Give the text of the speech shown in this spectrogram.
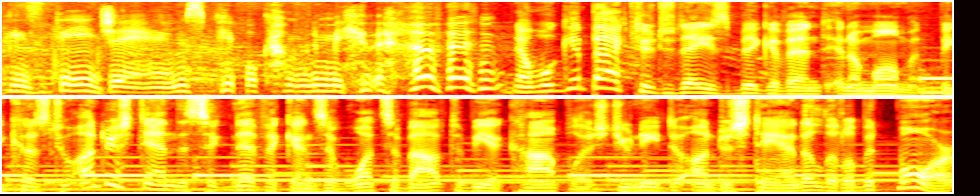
He's the James. People come to meet him. now, we'll get back to today's big event in a moment because to understand the significance of what's about to be accomplished, you need to understand a little bit more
